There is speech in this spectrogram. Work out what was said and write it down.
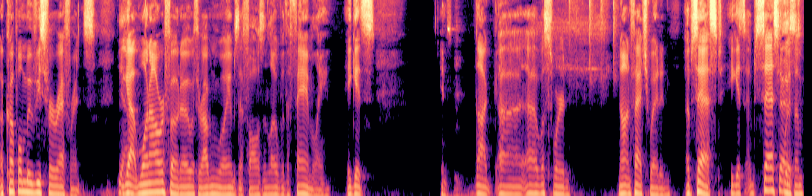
A couple movies for reference. Yeah. You got One Hour Photo with Robin Williams that falls in love with a family. He gets in, like uh, uh what's the word? Not infatuated, obsessed. He gets obsessed, with them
